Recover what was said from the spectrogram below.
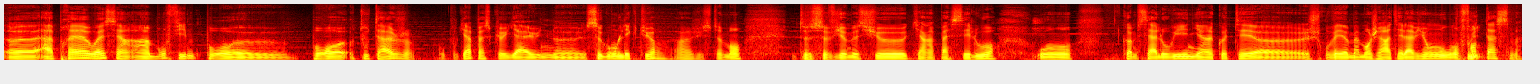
Euh, après, ouais, c'est un, un bon film pour, euh, pour tout âge, en tout cas, parce qu'il y a une seconde lecture, hein, justement, de ce vieux monsieur qui a un passé lourd, où on- comme c'est Halloween, il y a un côté, euh, je trouvais Maman j'ai raté l'avion, où on fantasme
